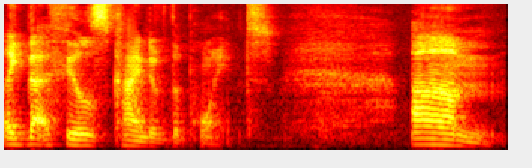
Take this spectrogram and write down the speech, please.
Like, that feels kind of the point. Um,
